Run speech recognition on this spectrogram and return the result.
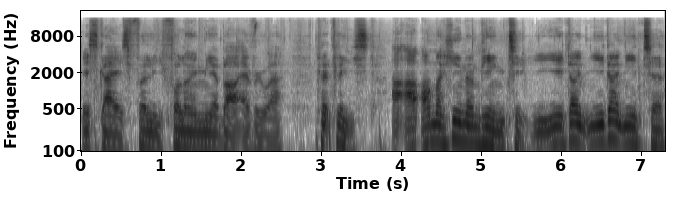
This guy is fully following me about everywhere. But please, I, am a human being too. You, you, don't you don't need to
